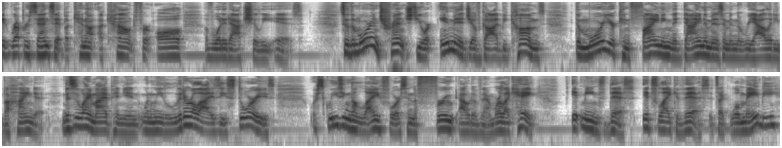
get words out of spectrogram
it represents it but cannot account for all of what it actually is. So, the more entrenched your image of God becomes, the more you're confining the dynamism and the reality behind it. This is why, in my opinion, when we literalize these stories, we're squeezing the life force and the fruit out of them. We're like, hey, it means this. It's like this. It's like, well, maybe,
